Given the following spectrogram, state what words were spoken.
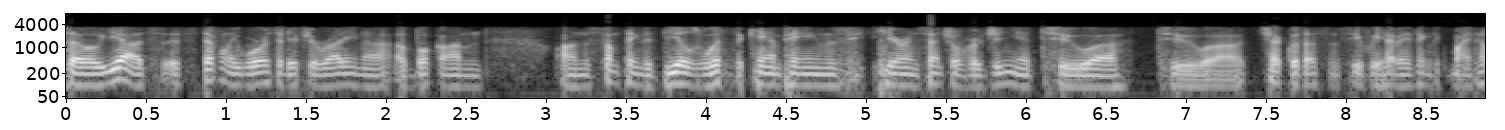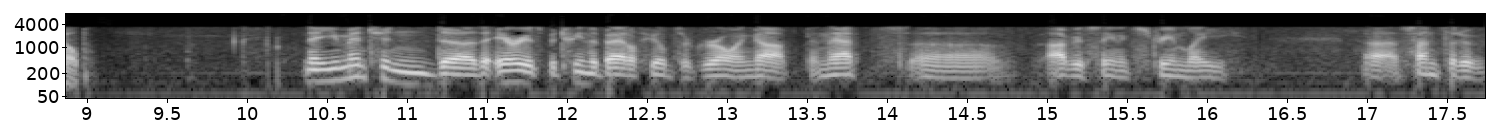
so yeah, it's it's definitely worth it if you're writing a, a book on on something that deals with the campaigns here in Central Virginia to uh, to uh, check with us and see if we have anything that might help. Now you mentioned uh, the areas between the battlefields are growing up, and that's uh, obviously an extremely uh, sensitive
